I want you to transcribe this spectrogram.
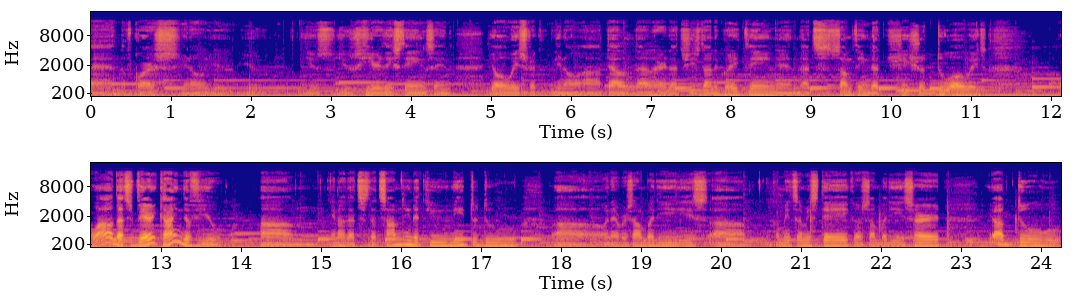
And of course you know you you you, you hear these things and you always you know uh, tell tell her that she's done a great thing and that's something that she should do always. Wow that's very kind of you. Um, you know that's that's something that you need to do uh, whenever somebody is uh, commits a mistake or somebody is hurt you have to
